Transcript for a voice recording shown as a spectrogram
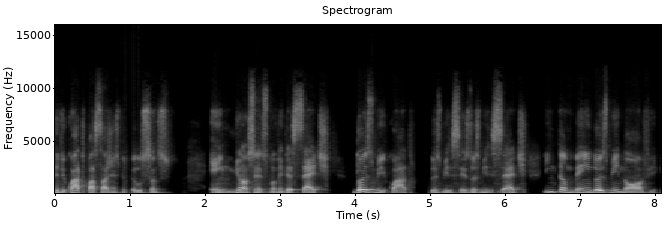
teve quatro passagens pelo Santos em 1997, 2004, 2006, 2007 e também em 2009.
